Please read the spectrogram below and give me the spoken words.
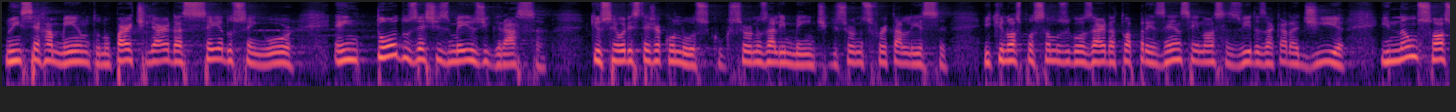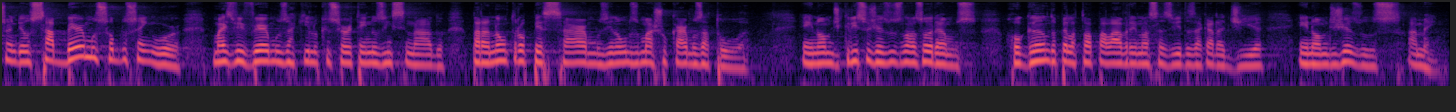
no encerramento, no partilhar da ceia do Senhor, em todos estes meios de graça, que o Senhor esteja conosco, que o Senhor nos alimente, que o Senhor nos fortaleça e que nós possamos gozar da Tua presença em nossas vidas a cada dia e não só, Senhor Deus, sabermos sobre o Senhor, mas vivermos aquilo que o Senhor tem nos ensinado para não tropeçarmos e não nos machucarmos à toa. Em nome de Cristo Jesus nós oramos, rogando pela tua palavra em nossas vidas a cada dia. Em nome de Jesus. Amém.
